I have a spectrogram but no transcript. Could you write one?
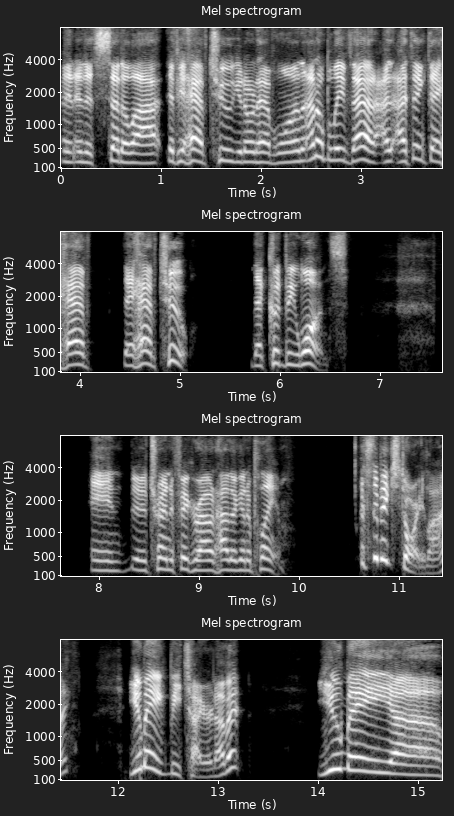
and, and it's said a lot. If you have two, you don't have one. I don't believe that. I, I think they have they have two that could be ones. and uh, trying to figure out how they're going to play them. It's the big storyline. You may be tired of it. You may, uh,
